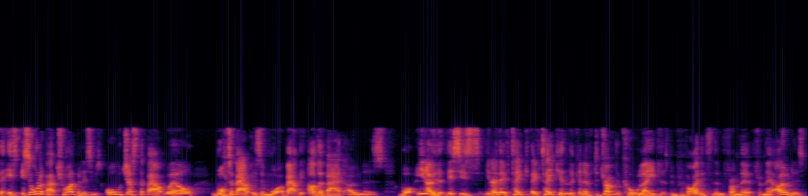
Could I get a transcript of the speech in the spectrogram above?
it's, it's all about tribalism. It's all just about well, what aboutism? What about the other bad owners? What you know that this is you know they've taken they've taken the kind of drunk the Kool Aid that's been provided to them from their from their owners,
